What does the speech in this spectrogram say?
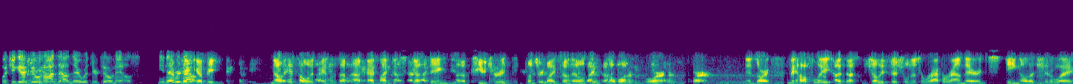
what you got going on down there with your toenails. You never know. It could be. No, it's always painless. I've, I've had my disgusting, uh, putrid, fungified toenails in salt water before. And it's right. I mean, hopefully uh, uh, a, a jellyfish will just wrap around there and sting all that shit away.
